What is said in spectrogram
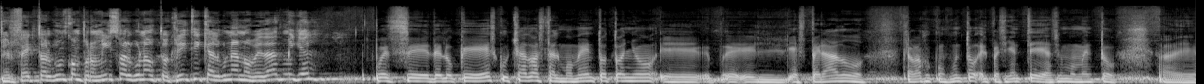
Perfecto. ¿Algún compromiso, alguna autocrítica, alguna novedad, Miguel? Pues eh, de lo que he escuchado hasta el momento, Toño, eh, el esperado trabajo conjunto, el presidente hace un momento eh,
